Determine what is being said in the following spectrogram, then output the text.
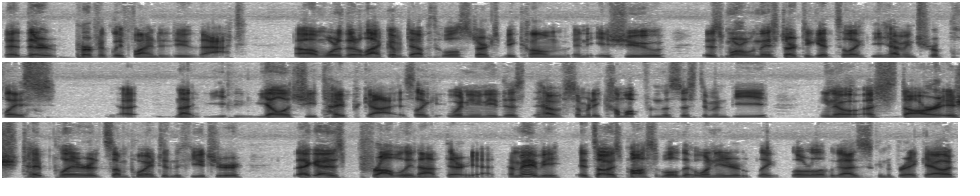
they're perfectly fine to do that. Um, where their lack of depth will start to become an issue is more when they start to get to like the having to replace uh, not Yelich type guys. Like when you need to have somebody come up from the system and be, you know, a star-ish type player at some point in the future. That guy is probably not there yet. And maybe it's always possible that one of your like lower level guys is going to break out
